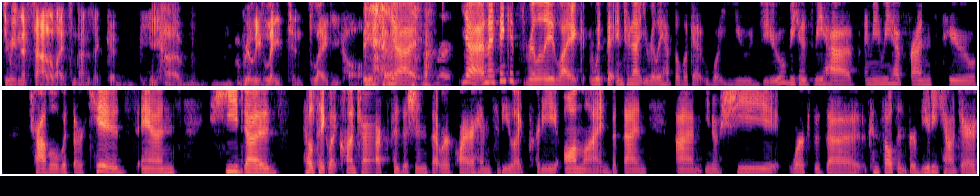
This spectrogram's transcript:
doing a satellite, sometimes it could be a really latent laggy call. yeah, Yeah. Right. Yeah, and I think it's really like with the internet, you really have to look at what you do because we have, I mean, we have friends who travel with their kids and he does, he'll take like contract positions that require him to be like pretty online, but then, um, you know, she works as a consultant for Beautycounter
